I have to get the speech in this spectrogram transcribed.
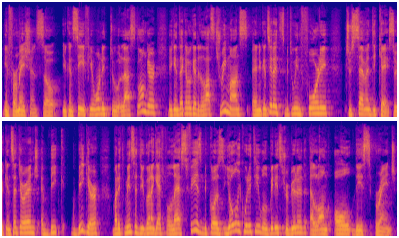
information. So you can see if you want it to last longer, you can take a look at the last three months and you can see that it's between 40 to 70k. So you can set your range a big bigger, but it means that you're to get less fees because your liquidity will be distributed along all this range.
